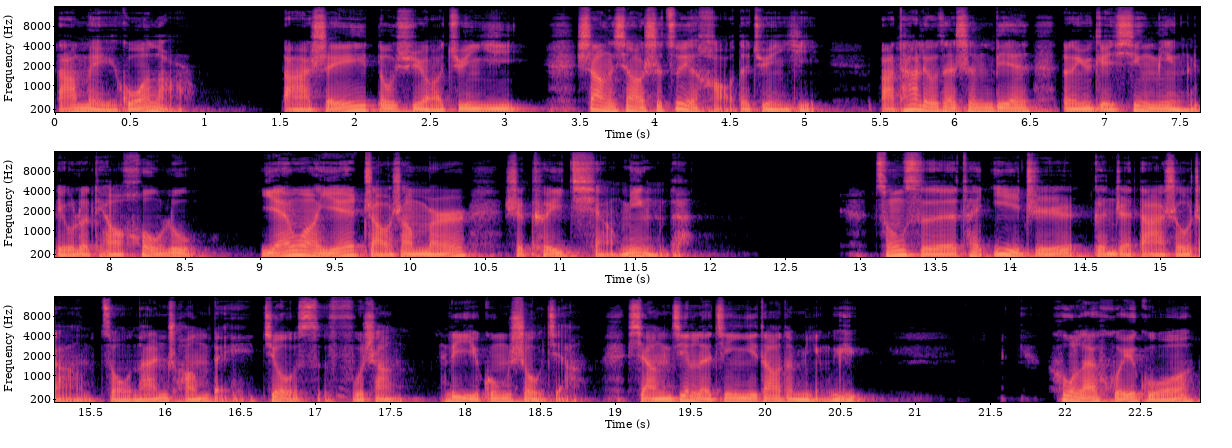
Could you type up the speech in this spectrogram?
打美国佬。打谁都需要军医，上校是最好的军医，把他留在身边，等于给性命留了条后路。阎王爷找上门是可以抢命的。从此，他一直跟着大首长走南闯北，救死扶伤，立功受奖，享尽了金一刀的名誉。后来回国，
